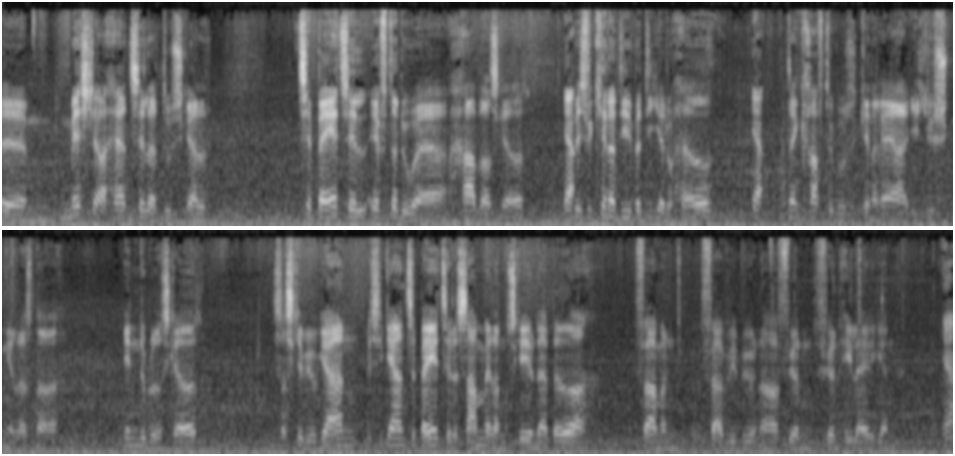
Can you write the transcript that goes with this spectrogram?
øh, measure at have til, at du skal tilbage til, efter du er, har været skadet. Ja. Hvis vi kender de værdier, du havde, Ja. den kraft, du kunne generere i lysken eller sådan noget, inden du blev skadet, så skal vi jo gerne, hvis vi gerne tilbage til det samme, eller måske endda bedre, før, man, før vi begynder at fyre den, fyre den helt af igen. ja.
